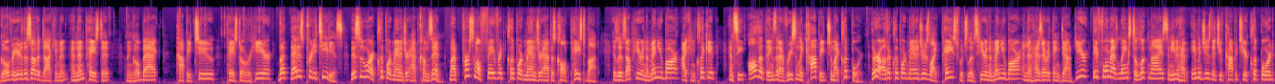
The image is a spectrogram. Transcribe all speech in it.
go over here to this other document, and then paste it, and then go back, copy two, paste over here, but that is pretty tedious. This is where a clipboard manager app comes in. My personal favorite clipboard manager app is called Pastebot. It lives up here in the menu bar, I can click it, and see all the things that I've recently copied to my clipboard. There are other clipboard managers like Paste, which lives here in the menu bar and then has everything down here. They format links to look nice and even have images that you've copied to your clipboard.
